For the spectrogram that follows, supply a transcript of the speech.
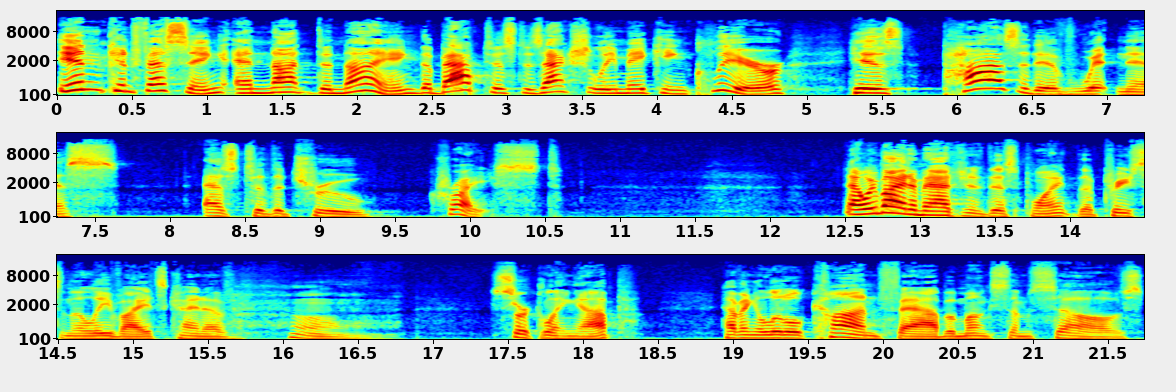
In confessing and not denying, the Baptist is actually making clear his positive witness as to the true Christ. Now, we might imagine at this point the priests and the Levites kind of oh, circling up, having a little confab amongst themselves.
